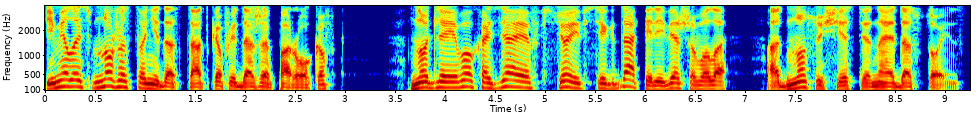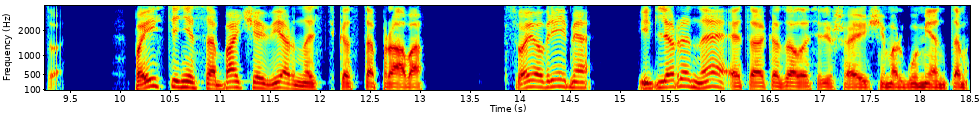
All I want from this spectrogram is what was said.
имелось множество недостатков и даже пороков, но для его хозяев все и всегда перевешивало одно существенное достоинство. Поистине собачья верность Костоправа. В свое время и для Рене это оказалось решающим аргументом.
